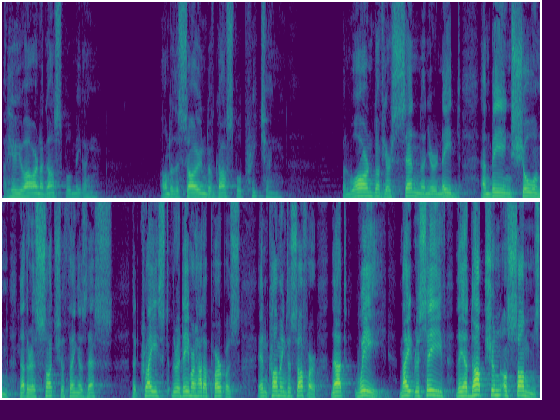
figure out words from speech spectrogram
But here you are in a gospel meeting, under the sound of gospel preaching, and warned of your sin and your need, and being shown that there is such a thing as this, that Christ the Redeemer had a purpose in coming to suffer, that we, might receive the adoption of sons,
